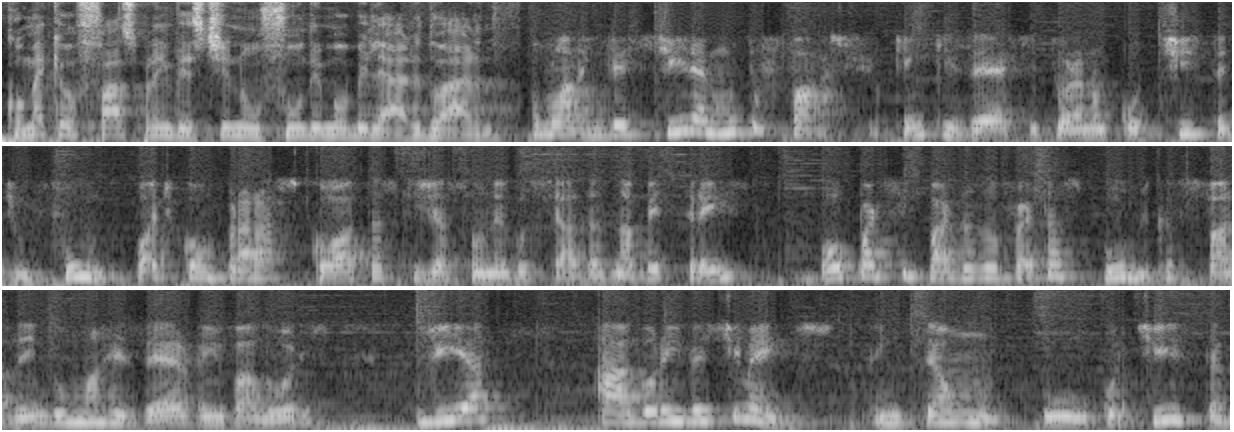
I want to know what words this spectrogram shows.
Como é que eu faço para investir num fundo imobiliário, Eduardo? Vamos lá, investir é muito fácil. Quem quiser se tornar um cotista de um fundo pode comprar as cotas que já são negociadas na B3 ou participar das ofertas públicas, fazendo uma reserva em valores via agroinvestimentos. Então, o cotista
